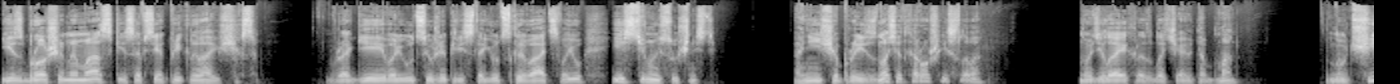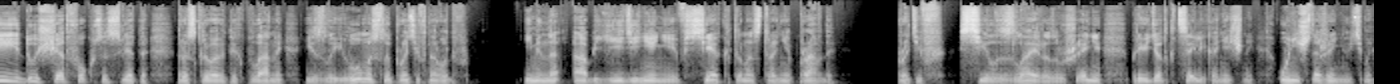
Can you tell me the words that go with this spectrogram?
и сброшены маски со всех прикрывающихся. Враги эволюции уже перестают скрывать свою истинную сущность. Они еще произносят хорошие слова, но дела их разоблачают обман. Лучи, идущие от фокуса света, раскрывают их планы и злые умыслы против народов. Именно объединение всех, кто на стороне правды, против сил зла и разрушения, приведет к цели конечной — уничтожению тьмы.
